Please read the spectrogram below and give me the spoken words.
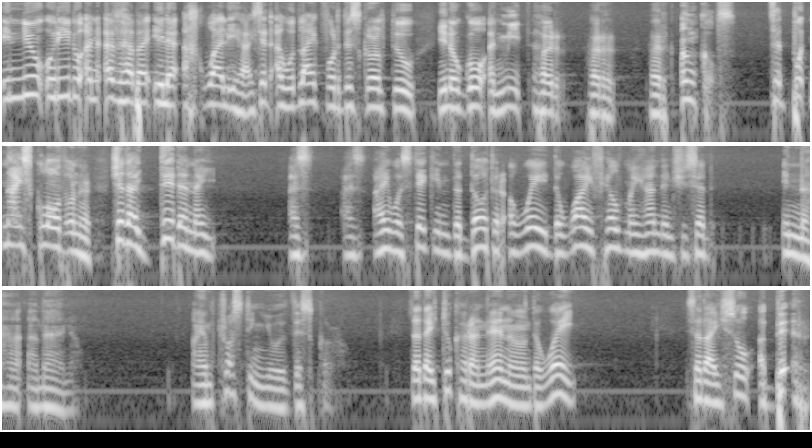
Innu uridu an adhaba ila akhwaliha. He said, I would like for this girl to, you know, go and meet her, her, her uncles. He said, put nice clothes on her. She said, I did, and I, as as I was taking the daughter away, the wife held my hand and she said, Innaha amana. I am trusting you with this girl. That I took her and then on the way, said I saw a bitter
